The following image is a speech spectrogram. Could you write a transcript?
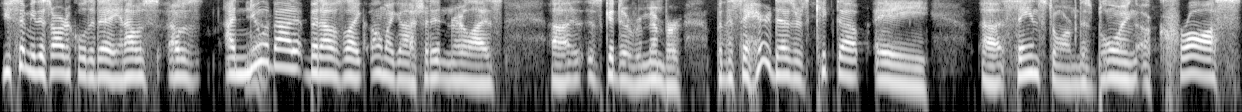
You sent me this article today, and I was, I was, I knew Yeah. about it, but I was like, oh my gosh, I didn't realize. Uh, it's good to remember. But the Sahara Desert's kicked up a uh, sandstorm that's blowing across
